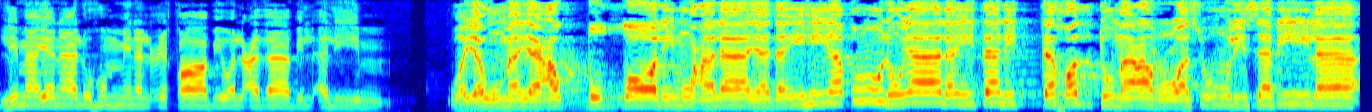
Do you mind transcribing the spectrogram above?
لما ينالهم من العقاب والعذاب الأليم. ويوم يعض الظالم على يديه يقول يا ليتني اتخذت مع الرسول سبيلا.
